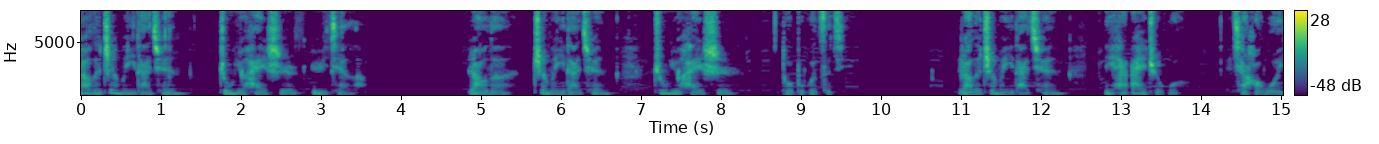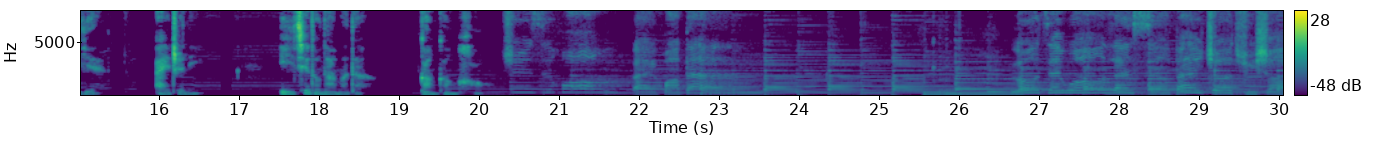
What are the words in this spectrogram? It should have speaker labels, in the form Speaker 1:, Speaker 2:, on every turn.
Speaker 1: 绕了这么一大圈，终于还是遇见了。绕了这么一大圈，终于还是躲不过自己。绕了这么一大圈，你还爱着我，恰好我也爱着你，一切都那么的刚刚好。百褶裙上。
